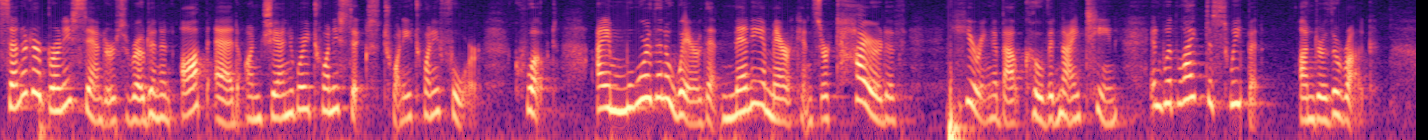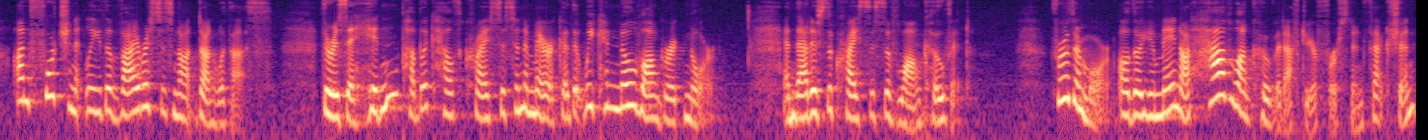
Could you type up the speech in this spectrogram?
Senator Bernie Sanders wrote in an op-ed on January 26, 2024, quote, I am more than aware that many Americans are tired of hearing about COVID-19 and would like to sweep it under the rug. Unfortunately, the virus is not done with us. There is a hidden public health crisis in America that we can no longer ignore, and that is the crisis of long COVID. Furthermore, although you may not have long COVID after your first infection,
